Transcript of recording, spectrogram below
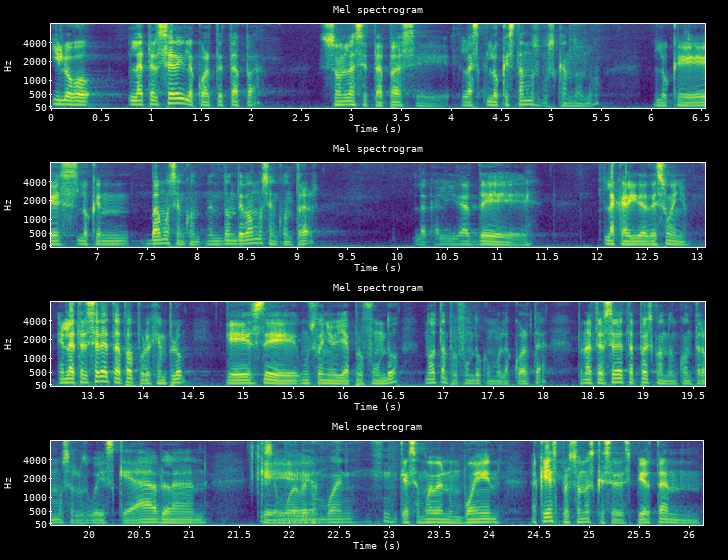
Y luego, la tercera y la cuarta etapa son las etapas, eh, las, lo que estamos buscando, ¿no? Lo que es, lo que vamos a en donde vamos a encontrar la calidad de, la calidad de sueño. En la tercera etapa, por ejemplo, que es de un sueño ya profundo, no tan profundo como la cuarta, pero la tercera etapa es cuando encontramos a los güeyes que hablan, Que, se mueven un buen. que se mueven un buen, aquellas personas que se despiertan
